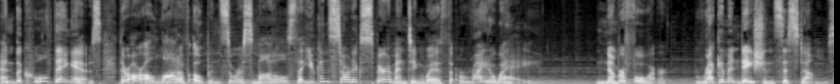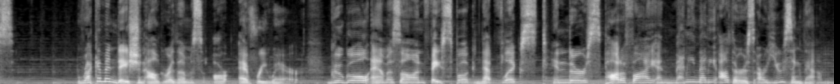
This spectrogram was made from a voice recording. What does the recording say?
And the cool thing is, there are a lot of open source models that you can start experimenting with right away. Number 4. Recommendation Systems Recommendation algorithms are everywhere. Google, Amazon, Facebook, Netflix, Tinder, Spotify, and many, many others are using them.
